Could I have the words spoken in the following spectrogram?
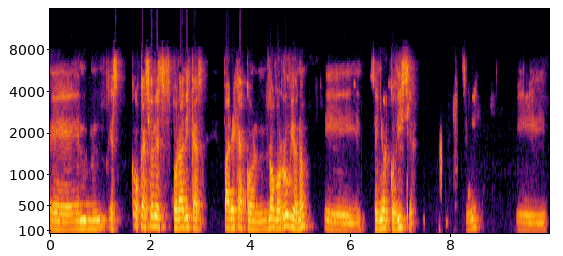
eh, en ocasiones esporádicas, pareja con Lobo Rubio, ¿no? Y señor Codicia, ¿sí? Y,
